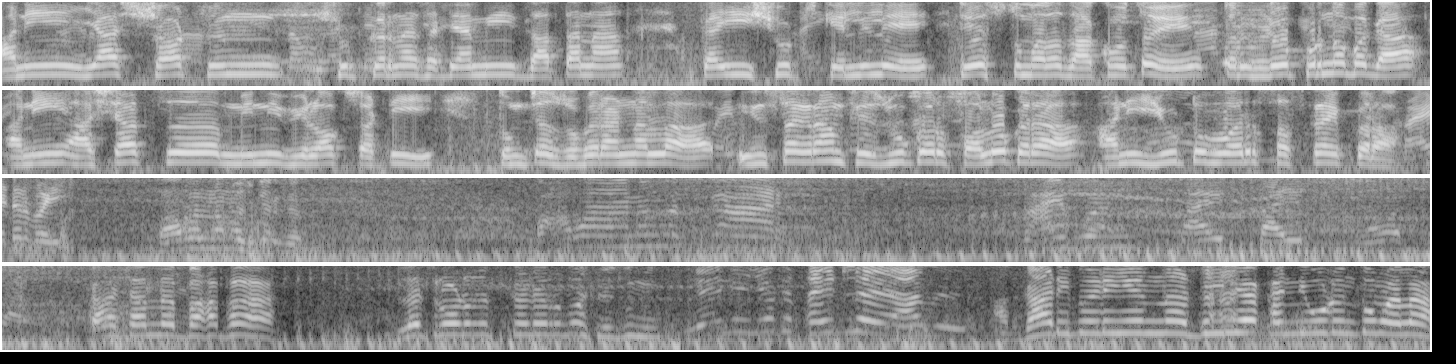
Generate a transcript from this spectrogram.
आणि या शॉर्ट फिल्म शूट करण्यासाठी आम्ही जाताना काही शूट्स केलेले आहे. तेच तुम्हाला दाखवतोय. तर व्हिडिओ पूर्ण बघा आणि अशाच मिनी व्हिलॉगसाठी तुमच्या जुबेर अण्णाला इंस्टाग्राम फेसबुकवर फॉलो करा आणि यूट्यूबवर सबस्क्राईब करा. रायडर भाई. बाबाला नमस्कार कर. बाबा नमस्कार. साहेब साहेब साहेब नमस्कार. काय चाललंय बाबा? लच रोडवर कडेवर बसले तुम्ही. गाडी बिडी येईन ना दिली एखादी उडून तुम्हाला.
